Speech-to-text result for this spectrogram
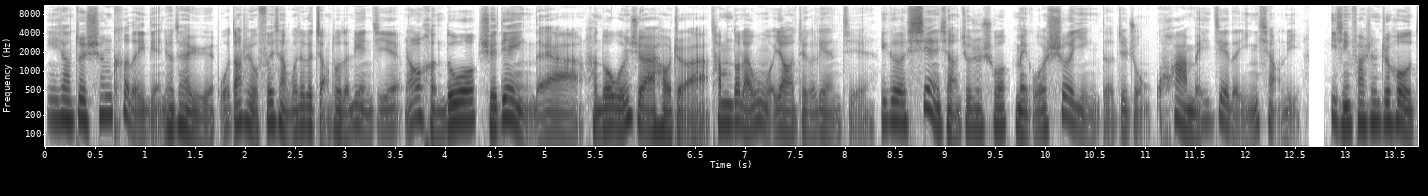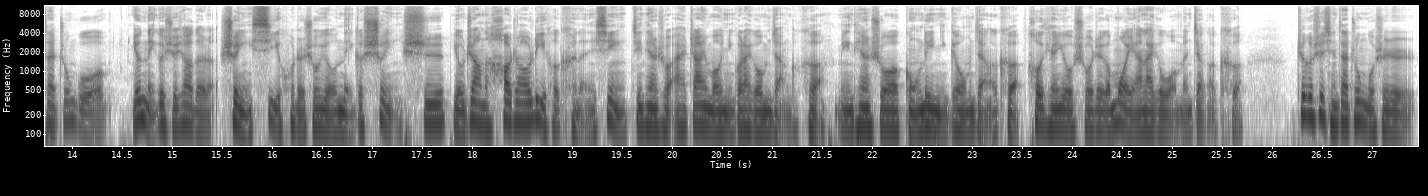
印象最深刻的一点就在于，我当时有分享过这个讲座的链接，然后很多学电影的呀，很多文学爱好者啊，他们都来问我要这个链接。一个现象就是说，美国摄影的这种跨媒介的影响力，疫情发生之后，在中国有哪个学校的摄影系，或者说有哪个摄影师有这样的号召力和可能性？今天说，哎，张艺谋你过来给我们讲个课，明天说巩俐你给我们讲个课，后天又说这个莫言来给我们讲个课，这个事情在中国是。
